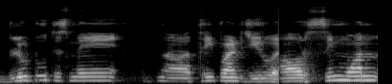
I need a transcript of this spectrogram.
ब्लूटूथ इसमें थ्री पॉइंट ज़ीरो है। और SIM one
